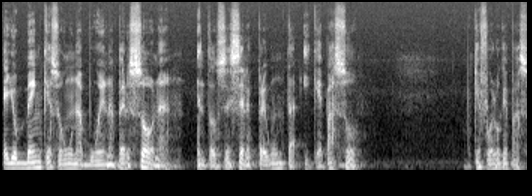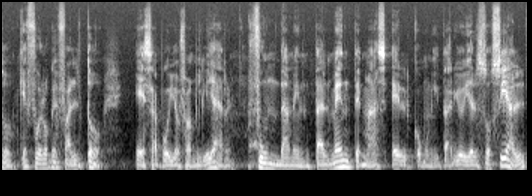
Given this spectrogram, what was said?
Ellos ven que son una buena persona, entonces se les pregunta, ¿y qué pasó? ¿Qué fue lo que pasó? ¿Qué fue lo que faltó? Ese apoyo familiar, fundamentalmente, más el comunitario y el social,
